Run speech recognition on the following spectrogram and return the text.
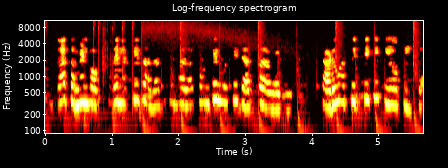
मला कमेंट बॉक्समध्ये नक्की सांगा की तुम्हाला कोणती मूर्ती जास्त आवडली? शाडू मातीची की पीओपीच्या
